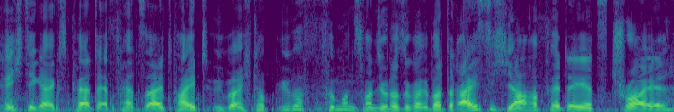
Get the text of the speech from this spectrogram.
richtiger Experte. Er fährt seit weit über, ich glaube über 25 oder sogar über 30 Jahre fährt er jetzt Trial.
